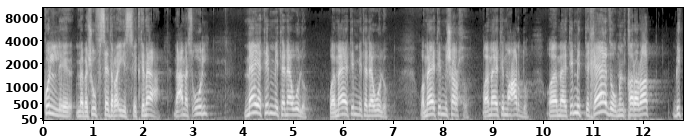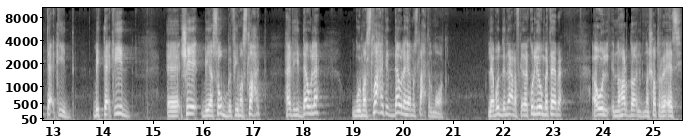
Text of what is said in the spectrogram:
كل ما بشوف السيد الرئيس في اجتماع مع مسؤول ما يتم تناوله وما يتم تداوله وما يتم شرحه وما يتم عرضه وما يتم اتخاذه من قرارات بالتأكيد. بالتأكيد آه، شيء بيصب في مصلحة هذه الدولة ومصلحة الدولة هي مصلحة المواطن. لابد نعرف كده. كل يوم بتابع أقول النهارده النشاط الرئاسي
